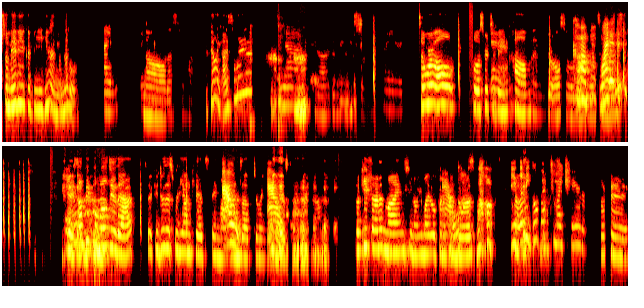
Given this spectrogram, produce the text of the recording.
So maybe you could be here in the middle. I'm No, that's too much. You're feeling isolated? now Yeah, I didn't think so. tired. So we're all closer to being calm and you're also a little Come, bit why did it? Okay, some people will do that. So if you do this with young kids, they might Ow. end up doing what I was doing right now. So keep that in mind. You know, you might open a Ow. Pandora's box. Hey, let me go back to my chair. Okay.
